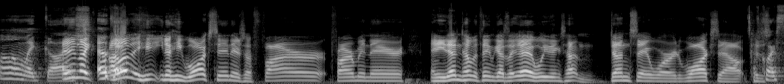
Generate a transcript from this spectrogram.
Oh my gosh. And like okay. I love that he you know he walks in. There's a fire fireman there, and he doesn't tell him a thing. The guy's like, "Yeah, what do you think's happened?" Doesn't say a word. Walks out because.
